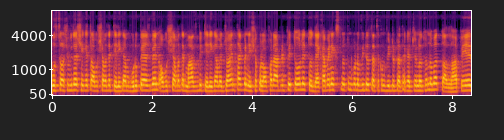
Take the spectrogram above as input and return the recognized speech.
বুঝতে অসুবিধা হয়, সেক্ষেত্রে অবশ্যই আমাদের টেলিগ্রাম গ্রুপে আসবেন। অবশ্যই আমাদের মাসবি টেলিগ্রামে জয়েন থাকবেন। এই সকল অফার আপডেট পেতে হলে তো দেখাবেন নেক্সট নতুন কোনো ভিডিও ততক্ষণ ভিডিওটা দেখার জন্য ধন্যবাদ। আল্লাহ হাফেজ।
